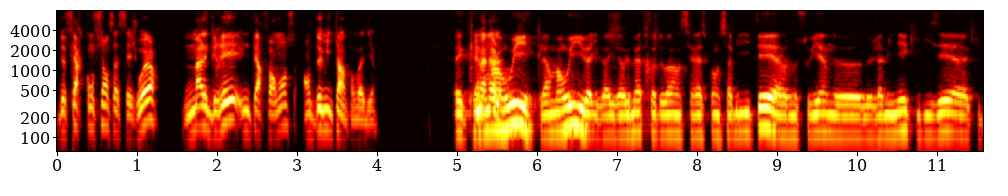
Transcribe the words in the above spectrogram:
de faire confiance à ses joueurs malgré une performance en demi-teinte, on va dire? Clairement, oui, clairement oui, il va, il va, le mettre devant ses responsabilités. Je me souviens de, de Jaminet qui disait euh, qu'il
